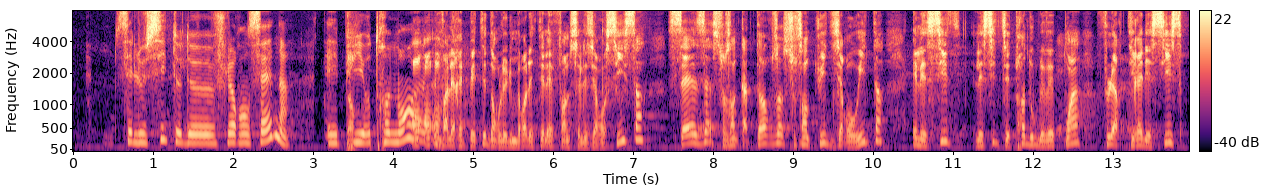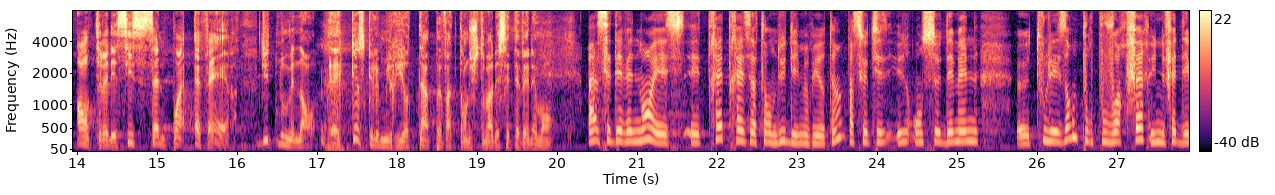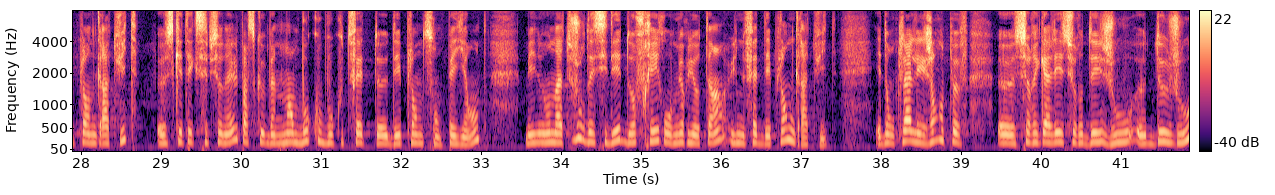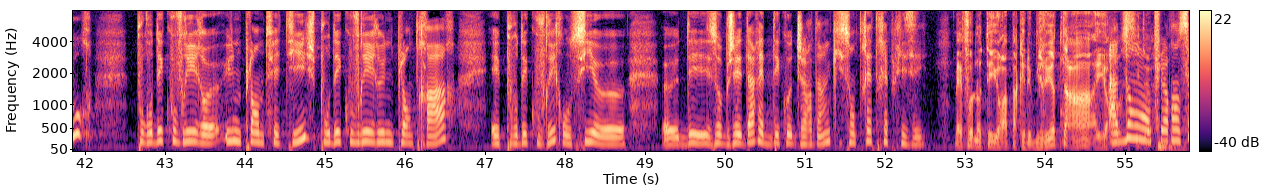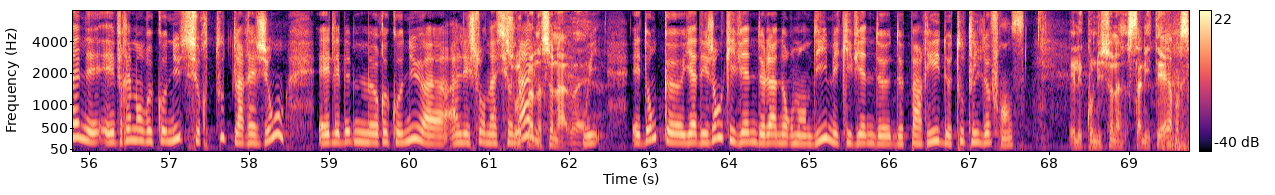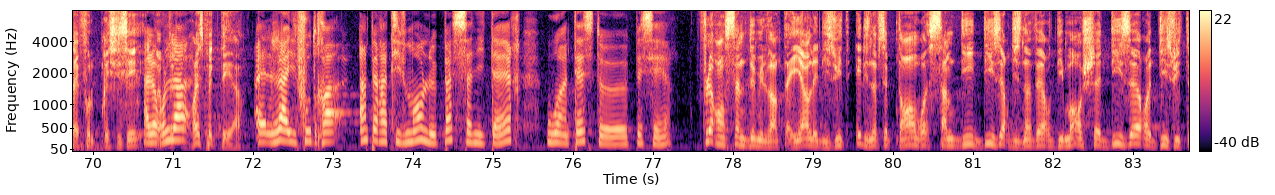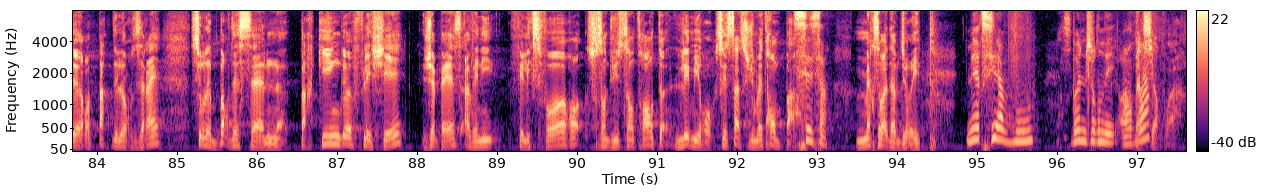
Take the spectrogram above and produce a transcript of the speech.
C'est le site de Florence Seine. Et puis autrement, on, euh, on- va les répéter. Donc, le numéro de téléphone, c'est le 06 16 74 68 08. Et les sites, les sites c'est www.fleur-des-6 en-des-6 scène.fr. Dites-nous maintenant, eh, qu'est-ce que le muriotin peut attendre justement de cet événement? Ah, cet événement est, est très très attendu des Muriotins parce que on se démène euh, tous les ans pour pouvoir faire une fête des plantes gratuite. Euh, ce qui est exceptionnel parce que maintenant beaucoup beaucoup de fêtes euh, des plantes sont payantes, mais on a toujours décidé d'offrir aux Muriotins une fête des plantes gratuite. Et donc là, les gens peuvent euh, se régaler sur des jou- euh, deux jours pour découvrir une plante fétiche, pour découvrir une plante rare et pour découvrir aussi des objets d'art et de déco de jardin qui sont très très prisés. Mais il faut noter, il n'y aura pas que de muriotin. hein. Y Ah non, de- Florence Seine est, est vraiment reconnue sur toute la région. Elle est même reconnue à, à l'échelon sur le national. plan national. ouais. Oui. Et donc, euh, il y a des gens qui viennent de la Normandie, mais qui viennent de, de Paris, de toute l'île de France. Et les conditions sanitaires, ça, il faut le préciser. Alors là- être respectées. hein. Euh, Là, il faudra impérativement le pass sanitaire ou un test euh, PCR. Fleur en Seine 2021, les 18 et 19 septembre, samedi 10h-19h, dimanche 10h-18h, parc de l'Orzeret, sur le bord des Seine, parking fléché, GPS, avenue Félix Faure, 7830 Les. C'est ça, si je ne me trompe pas. C'est ça. Merci Madame Durip. Merci à vous. Bonne journée. Au revoir. Merci, au revoir.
